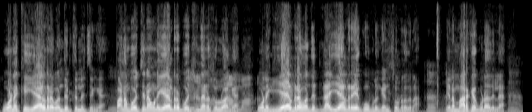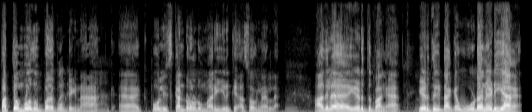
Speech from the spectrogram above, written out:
உனக்கு ஏழரை வந்துடுதுன்னு வச்சுங்க. பணம் போச்சுன்னா உனக்கு ஏழரை போச்சுன்னு தானே சொல்லுவாங்க. உனக்கு ஏழரை வந்துட்டுனா ஏழரையை கூப்பிடுங்கன்னு சொல்றதுனா. ஆ. ஏன்னா மறக்க கூடாதுல்ல. பத்தொன்பது முப்பதை கூப்பிட்டீங்கன்னா போலீஸ் கண்ட்ரோல் ரூம் மாதிரி இருக்கு அசோக் நகர்ல. அதில் எடுத்துப்பாங்க. எடுத்துக்கிட்டாக்க உடனடியாக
